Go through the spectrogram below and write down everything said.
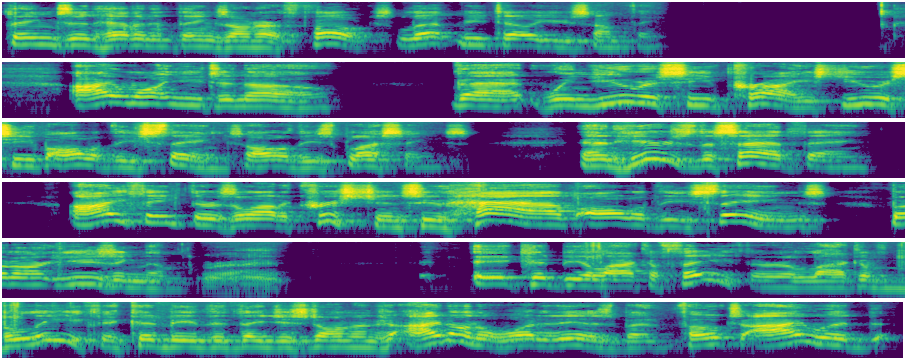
things in heaven and things on earth. Folks, let me tell you something. I want you to know that when you receive Christ, you receive all of these things, all of these blessings. And here's the sad thing I think there's a lot of Christians who have all of these things but aren't using them. Right. It could be a lack of faith or a lack of belief. It could be that they just don't understand. I don't know what it is, but folks, I would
